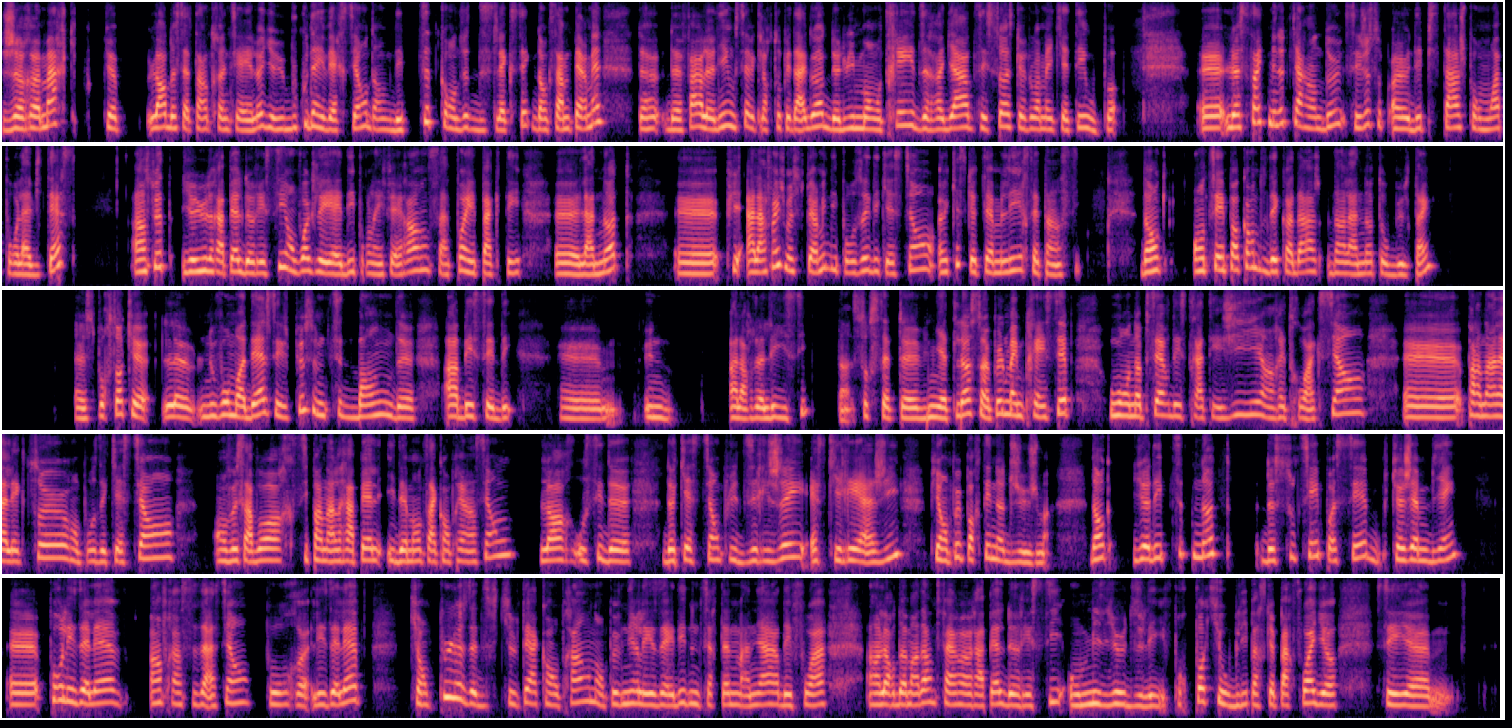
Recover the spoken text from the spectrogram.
Je remarque que lors de cet entretien-là, il y a eu beaucoup d'inversions, donc des petites conduites dyslexiques. Donc, ça me permet de, faire le lien aussi avec l'orthopédagogue, de lui montrer, de dire, regarde, c'est ça, est-ce que je dois m'inquiéter ou pas? Euh, le 5 minutes 42, c'est juste un dépistage pour moi pour la vitesse. Ensuite, il y a eu le rappel de récit. On voit que je l'ai aidé pour l'inférence. Ça n'a pas impacté euh, la note. Puis à la fin, je me suis permis de poser des questions. Qu'est-ce que tu aimes lire ces temps-ci? Donc, on ne tient pas compte du décodage dans la note au bulletin. c'est pour ça que le nouveau modèle, c'est plus une petite bande ABCD. une, alors, je l'ai ici sur cette euh, vignette-là. C'est un peu le même principe où on observe des stratégies en rétroaction. Euh, pendant la lecture, on pose des questions. On veut savoir si pendant le rappel, il démontre sa compréhension. Lors aussi de, questions plus dirigées, est-ce qu'il réagit? Puis on peut porter notre jugement. Donc, il y a des petites notes de soutien possibles que j'aime bien euh, pour les élèves en francisation, pour les élèves qui ont plus de difficultés à comprendre, on peut venir les aider d'une certaine manière, des fois, en leur demandant de faire un rappel de récit au milieu du livre pour pas qu'ils oublient, parce que parfois, il y a ces, euh,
